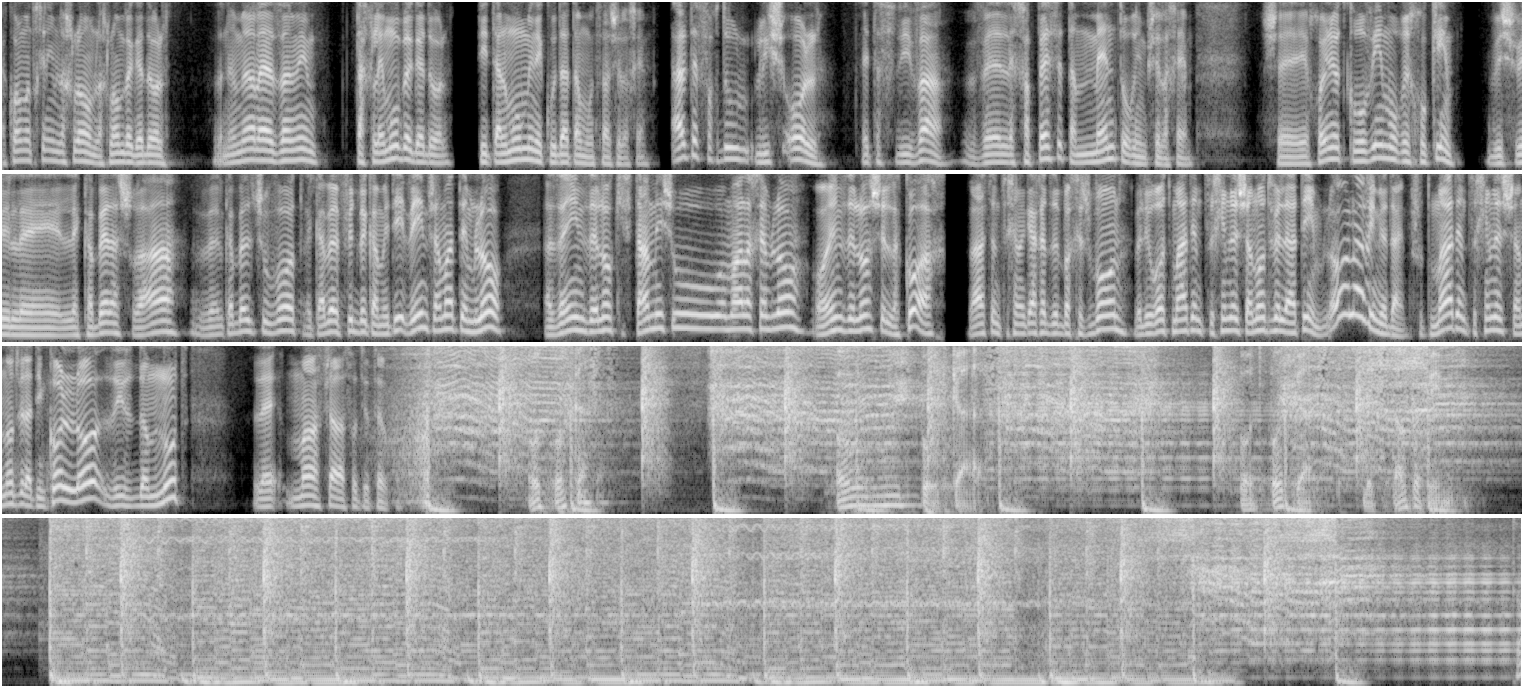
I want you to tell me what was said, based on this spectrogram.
הכל מתחילים לחלום לחלום בגדול. אז אני אומר ליזמים תחלמו בגדול תתעלמו מנקודת המוצא שלכם אל תפחדו לשאול את הסביבה ולחפש את המנטורים שלכם שיכולים להיות קרובים או רחוקים בשביל uh, לקבל השראה ולקבל תשובות לקבל פידבק אמיתי ואם שמעתם לא אז האם זה לא כי סתם מישהו אמר לכם לא או האם זה לא של לקוח ואז אתם צריכים לקחת את זה בחשבון ולראות מה אתם צריכים לשנות ולהתאים לא להרים ידיים פשוט מה אתם צריכים לשנות ולהתאים כל לא זה הזדמנות למה אפשר לעשות יותר טוב. עוד פודקאסט? עוד פודקאסט. עוד פודקאסט לסטארט-אפים.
